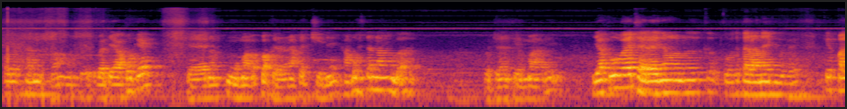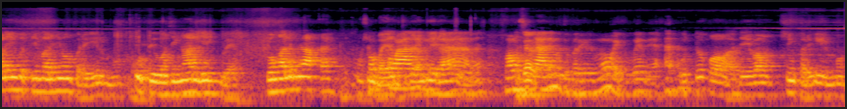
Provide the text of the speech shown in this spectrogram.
Sama sama. Berarti aku ke ya mau apa kira nak kecil aku tenang mbak. Kemudian dia mari. Ya aku wae jarene keterangan gue. Ki paling gede mari mau berilmu. Udah wong sing ngalim gue. Wong ngalim akeh. Wong sing bayar Wong sing ya. sing alim kudu berilmu iku kan ya. Utuh kok di wong sing berilmu,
